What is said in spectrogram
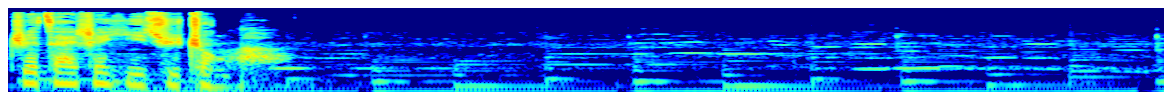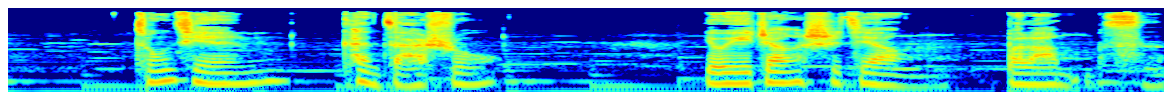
只在这一句中了。从前看杂书，有一章是讲布拉姆斯。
